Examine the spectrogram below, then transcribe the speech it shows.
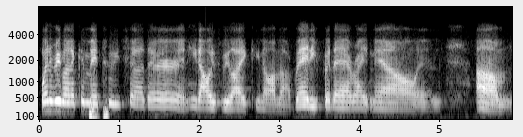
When are we going to commit to each other? And he'd always be like, you know, I'm not ready for that right now. And um,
